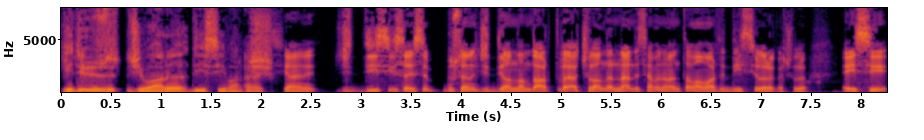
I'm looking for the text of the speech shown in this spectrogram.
700 civarı DC Evet varmış. yani c- DC sayısı bu sene ciddi anlamda arttı ve açılanların neredeyse hemen hemen tamam artık DC olarak açılıyor. AC e,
